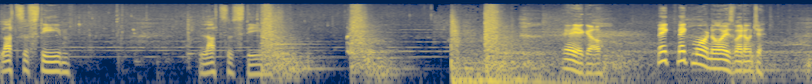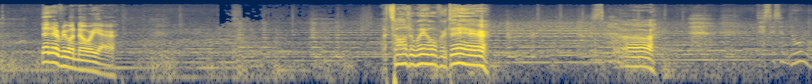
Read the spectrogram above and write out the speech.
Lots of steam. Lots of steam. There you go. Make make more noise, why don't you? Let everyone know where you are. It's all the way over there. Uh, This isn't normal.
